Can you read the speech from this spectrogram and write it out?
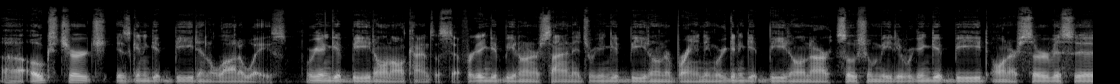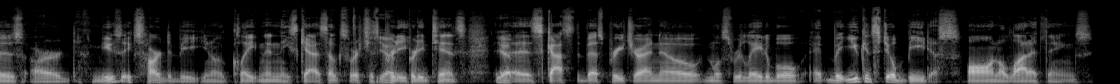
Uh, Oaks Church is going to get beat in a lot of ways ways. We're going to get beat on all kinds of stuff. We're going to get beat on our signage. We're going to get beat on our branding. We're going to get beat on our social media. We're going to get beat on our services. Our music's hard to beat. You know, Clayton and these guys. Oaksworth is yep. pretty pretty tense. Yep. Uh, Scott's the best preacher I know, most relatable. Uh, but you can still beat us on a lot of things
